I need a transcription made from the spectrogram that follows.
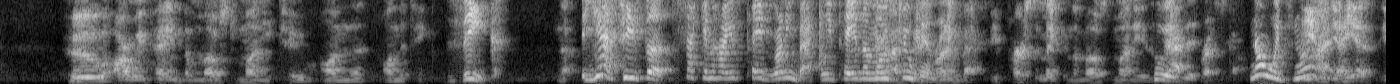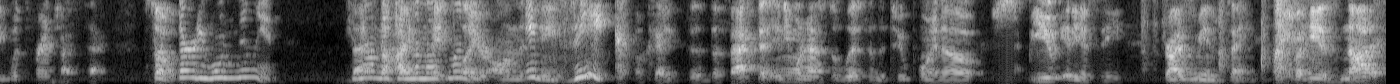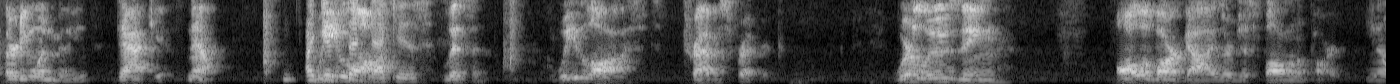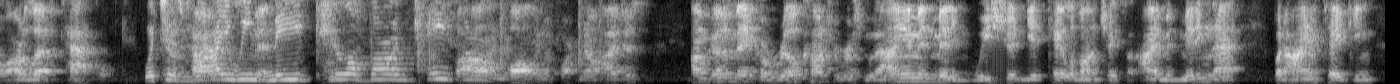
Who are we paying the most money to on the on the team? Zeke. No. Yes, he's the second highest paid running back. We pay the Second most to him. Running back. The person making the most money is Who is Dak it? Prescott. No, it's not. Even, yeah, he is. Even with the franchise tag. For So thirty-one million. He's that's not the making highest the most paid money. player on the team. It's Zeke. Okay, the, the fact that anyone has to listen to 2.0 spew idiocy drives me insane. But he is not at 31 million. Dak is. Now, I we just said lost, Dak is. Listen, we lost Travis Frederick. We're losing. All of our guys are just falling apart. You know, our left tackle Which You know, is why we Smith need is Caleb Von Chase fall, on. falling apart. No, I just I'm gonna make a real controversial move. I am admitting we should get Caleb on Chase on. I am admitting that, but I am taking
